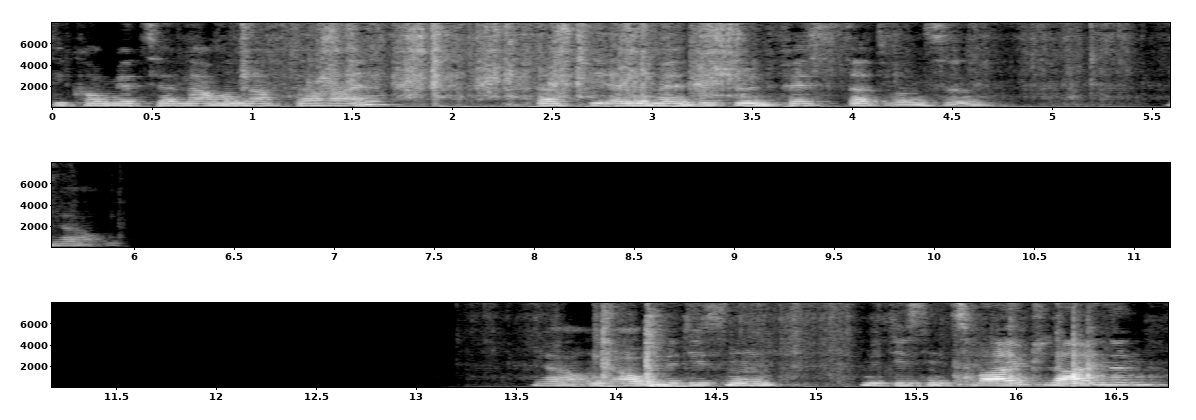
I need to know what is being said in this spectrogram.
die kommen jetzt ja nach und nach da rein, dass die Elemente schön fest da drin sind. Ja. Ja, und auch mit diesen, mit diesen zwei kleinen,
